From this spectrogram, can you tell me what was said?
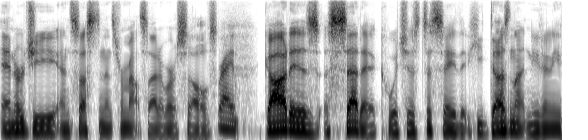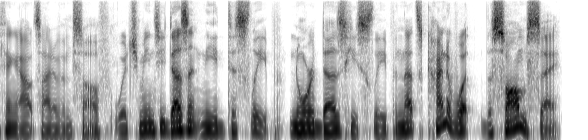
energy and sustenance from outside of ourselves. Right. God is ascetic, which is to say that he does not need anything outside of himself, which means he doesn't need to sleep, nor does he sleep. And that's kind of what the Psalms say.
